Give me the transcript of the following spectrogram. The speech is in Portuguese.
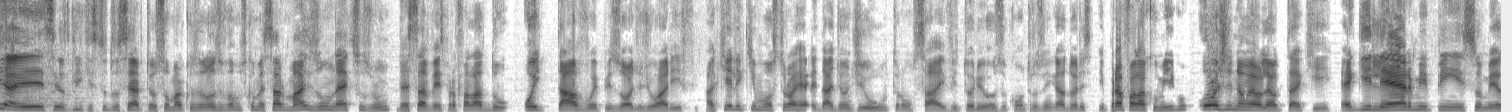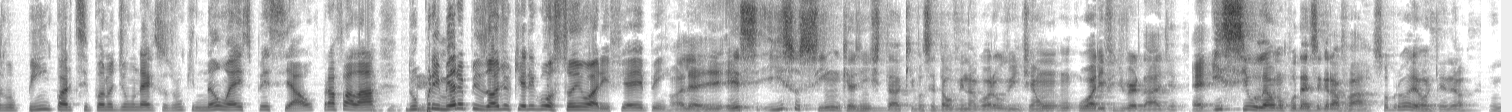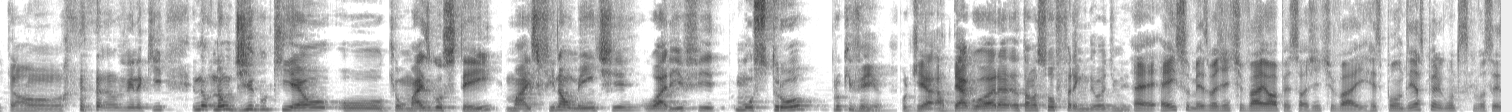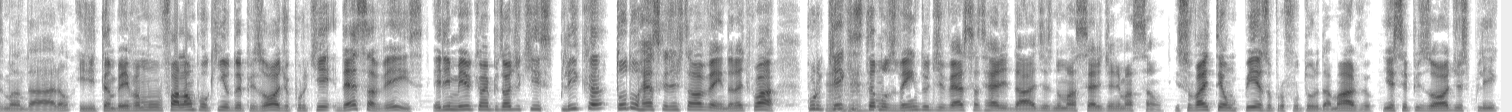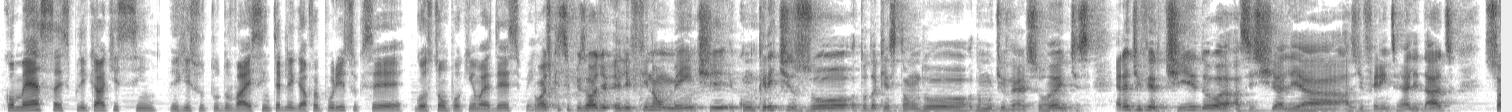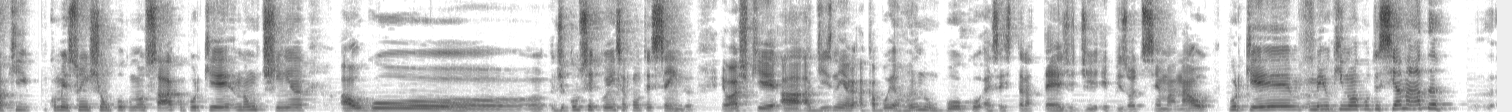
E aí, seus geeks, tudo certo? Eu sou Marcos Veloso e vamos começar mais um Nexus Room, dessa vez para falar do oitavo episódio de Warif, aquele que mostrou a realidade onde Ultron sai vitorioso contra os Vingadores. E para falar comigo, hoje não é o Léo que tá aqui, é Guilherme Pim, isso mesmo, Pim participando de um Nexus Room que não é especial, para falar do primeiro episódio que ele gostou em Warif. E aí, Pim? Olha aí, esse, isso sim que a gente tá, que você tá ouvindo agora, ouvinte, é um, um Warif de verdade. É, e se o Léo não pudesse gravar? Sobrou eu, entendeu? Então, vindo aqui, não, não, digo que é o, o, que eu mais gostei, mas finalmente o Arif mostrou pro que veio. Porque até agora eu tava sofrendo, eu admito. É, é isso mesmo. A gente vai, ó, pessoal, a gente vai responder as perguntas que vocês mandaram e também vamos falar um pouquinho do episódio, porque dessa vez ele meio que é um episódio que explica todo o resto que a gente tava vendo, né? Tipo, ah, por que, uhum. que estamos vendo diversas realidades numa série de animação? Isso vai ter um peso pro futuro da Marvel? E esse episódio explica, começa a explicar que sim, e que isso tudo vai se interligar. Foi por isso que você gostou um pouquinho mais desse, Pim? Eu acho que esse episódio, ele finalmente concretizou toda a questão do, do multiverso. Antes, era divertido assistir ali a, as diferentes realidades, só que começou a encher um pouco meu saco porque não tinha algo de consequência acontecendo. Eu acho que a, a, Disney acabou errando um pouco essa estratégia de episódio semanal, porque Sim. meio que não acontecia nada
